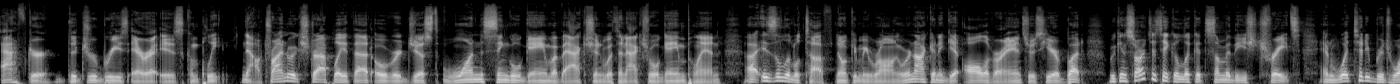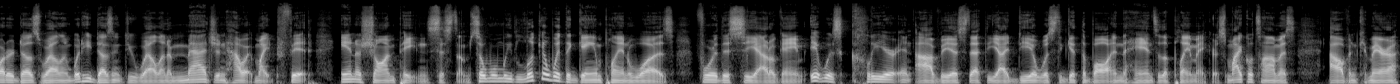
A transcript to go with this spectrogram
after the Drew Brees era is complete? Now, trying to extrapolate that over just one single game of action with an actual game plan uh, is a little tough. Don't get me wrong. We're not going to get all of our answers here, but we can start to take a look at some of these traits Saints and what Teddy Bridgewater does well and what he doesn't do well, and imagine how it might fit in a Sean Payton system. So when we look at what the game plan was for this Seattle game, it was clear and obvious that the idea was to get the ball in the hands of the playmakers. Michael Thomas, Alvin Kamara.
